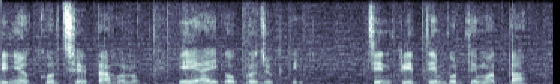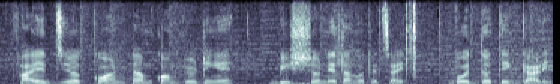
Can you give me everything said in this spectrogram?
বিনিয়োগ করছে তা হলো এআই ও প্রযুক্তি। চীন কৃত্রিম বুদ্ধিমত্তা, ফাইভ জি ও কোয়ান্টাম কম্পিউটিংয়ে বিশ্ব নেতা হতে চায় বৈদ্যুতিক গাড়ি।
